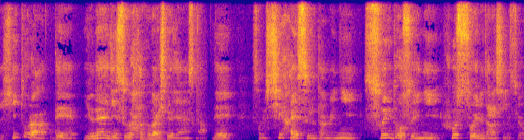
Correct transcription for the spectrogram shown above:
ヒトラーってユダヤ人すごい迫害してるじゃないですか。で、その支配するために水道水にフッ素を入れたらしいんですよ。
